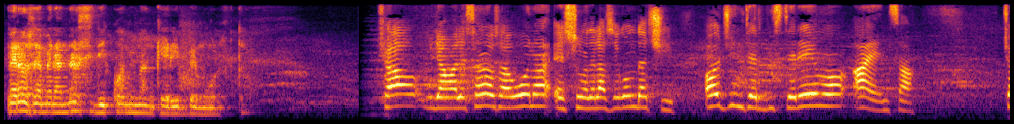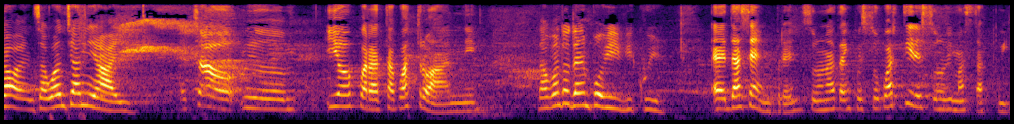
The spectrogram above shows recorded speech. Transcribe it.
Però se me ne andassi di qua mi mancherebbe molto. Ciao, mi chiamo Alessandro Savona e sono della seconda C. Oggi intervisteremo a Enza. Ciao Enza, quanti anni hai? Ciao, eh, io ho 44 anni. Da quanto tempo vivi qui? Eh, da sempre, sono nata in questo quartiere e sono rimasta qui.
